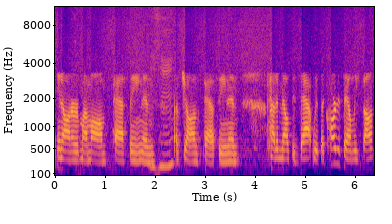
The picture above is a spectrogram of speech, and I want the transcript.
in honor of my mom's passing and of John's passing, and kind of melted that with a Carter family song.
